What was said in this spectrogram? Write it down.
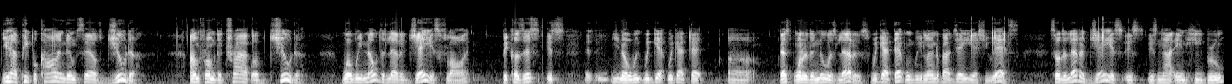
you have people calling themselves Judah. I'm from the tribe of Judah. Well, we know the letter J is flawed because it's it's you know we, we get we got that uh, that's one of the newest letters. We got that when we learned about J E S U S. So the letter J is, is is not in Hebrew.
